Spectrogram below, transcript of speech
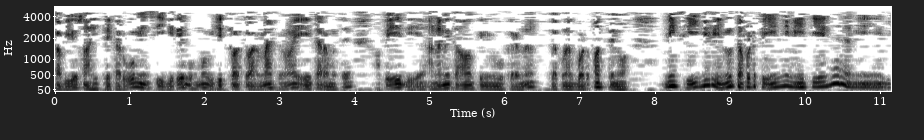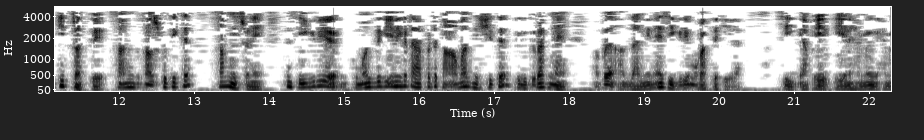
කවියෝ සාහිත්‍යකරුවෝ මේ සීගිරිය බොහොම විචිත්‍රවත් වර්ණනා කරනවා ඒ තරමට අපේ අනන්‍යතාව පිළිබඳ කරන ලකුණක් බවට පත් වෙනවා මේ සීගිරියනොත් අපිට පේන්නේ මේ තියෙන මේ විචිත්‍රත්වය සංස්කෘතික සම්මිශ්‍රණය. දැන් සීගිරිය කුමක්ද කියන එකට අපිට තාමත් නිශ්චිත පිළිතුරක් නැහැ. අප දන්නේ නැහැ සීගිරිය මොකක්ද කියලා. සීග අපේ තියෙන හැම හැම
